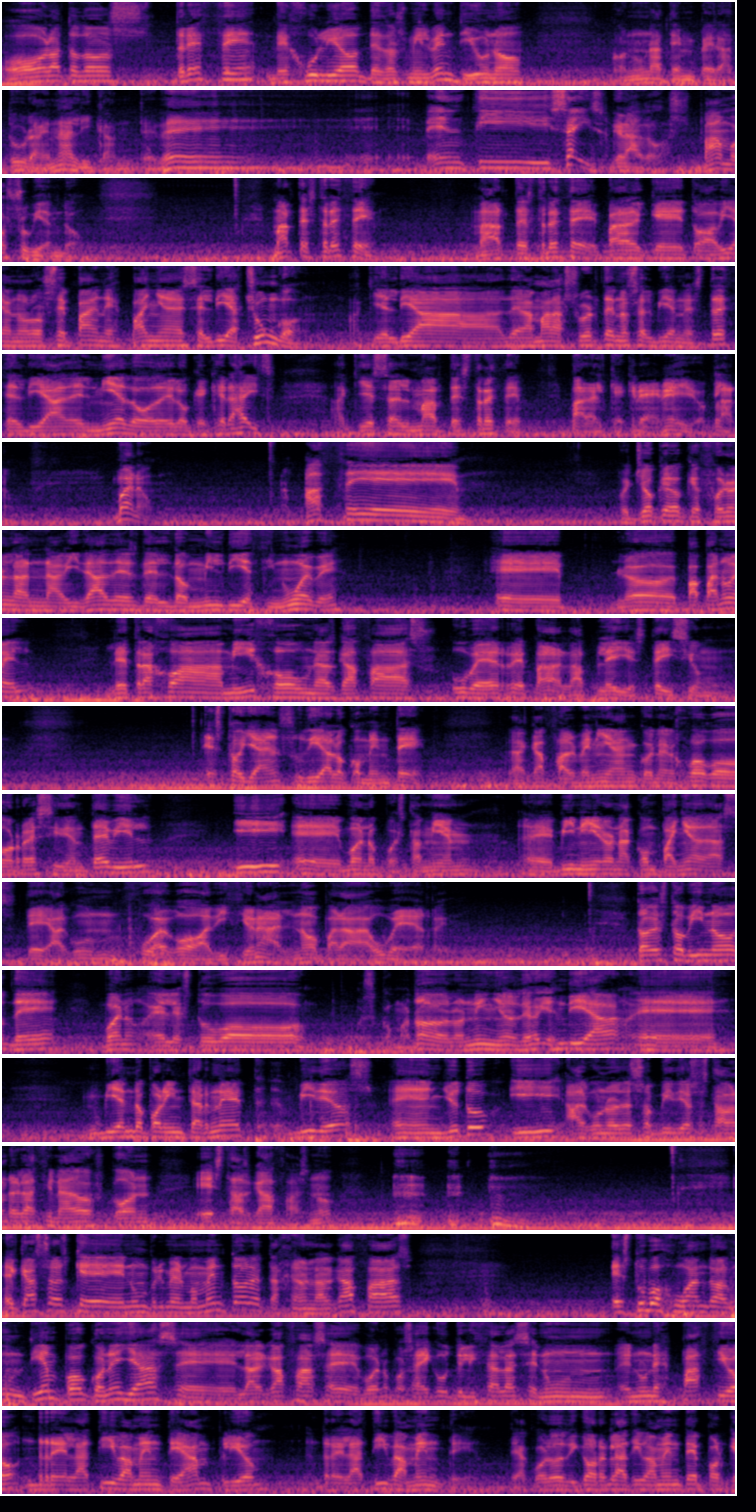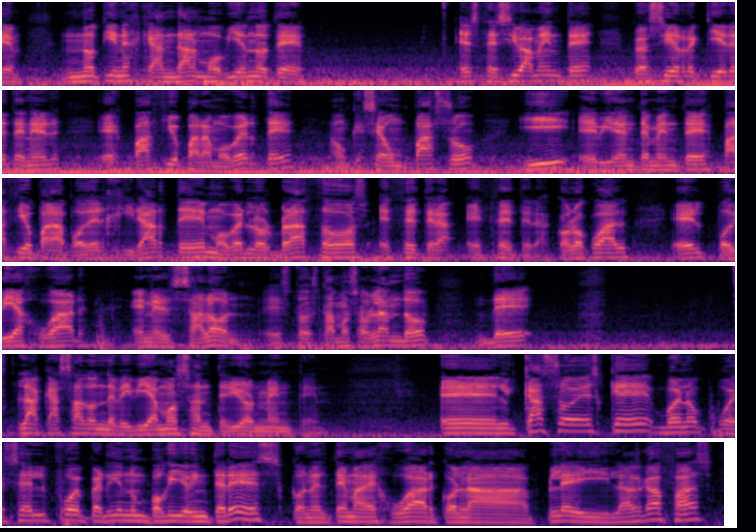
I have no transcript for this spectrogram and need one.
Hola a todos, 13 de julio de 2021, con una temperatura en Alicante de 26 grados. Vamos subiendo. Martes 13. Martes 13, para el que todavía no lo sepa, en España es el día chungo. Aquí el día de la mala suerte no es el viernes 13, el día del miedo, de lo que queráis. Aquí es el martes 13, para el que cree en ello, claro. Bueno, hace pues yo creo que fueron las navidades del 2019, eh, Papá Noel le trajo a mi hijo unas gafas VR para la PlayStation. Esto ya en su día lo comenté. Las gafas venían con el juego Resident Evil y eh, bueno, pues también eh, vinieron acompañadas de algún juego adicional, ¿no? Para VR. Todo esto vino de, bueno, él estuvo pues como todos los niños de hoy en día, eh, viendo por internet vídeos en YouTube y algunos de esos vídeos estaban relacionados con estas gafas, ¿no? El caso es que en un primer momento le trajeron las gafas, estuvo jugando algún tiempo con ellas, eh, las gafas, eh, bueno, pues hay que utilizarlas en un, en un espacio relativamente amplio, relativamente, ¿de acuerdo? Digo relativamente porque no tienes que andar moviéndote excesivamente, pero sí requiere tener espacio para moverte, aunque sea un paso, y evidentemente espacio para poder girarte, mover los brazos, etcétera, etcétera. Con lo cual, él podía jugar en el salón. Esto estamos hablando de la casa donde vivíamos anteriormente. El caso es que, bueno, pues él fue perdiendo un poquillo de interés con el tema de jugar con la Play y las gafas,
